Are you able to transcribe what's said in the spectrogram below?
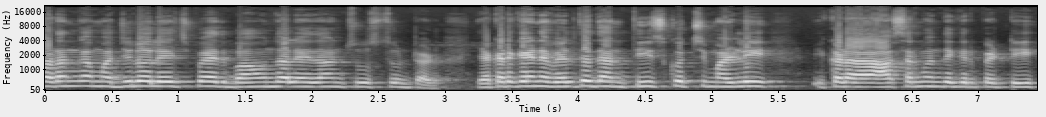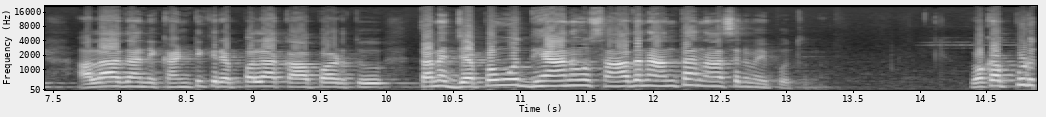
సడన్గా మధ్యలో లేచిపోయి అది బాగుందా లేదా అని చూస్తుంటాడు. ఎక్కడికైనా వెళ్తే దాన్ని తీసుకొచ్చి మళ్ళీ ఇక్కడ ఆశ్రమం దగ్గర పెట్టి అలా దాన్ని కంటికి రెప్పలా కాపాడుతూ తన జపము ధ్యానము సాధన అంతా నాశనం అయిపోతుంది ఒకప్పుడు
